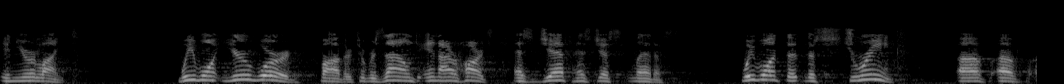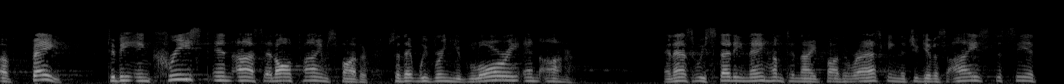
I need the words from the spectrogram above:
in your light. We want your word, Father, to resound in our hearts as Jeff has just led us. We want the, the strength of, of, of faith to be increased in us at all times, Father, so that we bring you glory and honor. And as we study Nahum tonight, Father, we're asking that you give us eyes to see it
